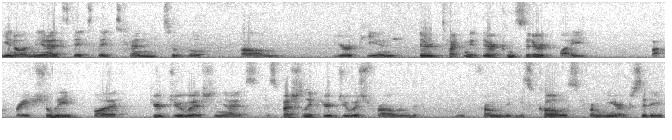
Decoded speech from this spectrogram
you know, in the United States, they tend to look um, European. They're technically they're considered white, racially, but if you're Jewish in the United States, especially if you're Jewish from the, from the East Coast, from New York City,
